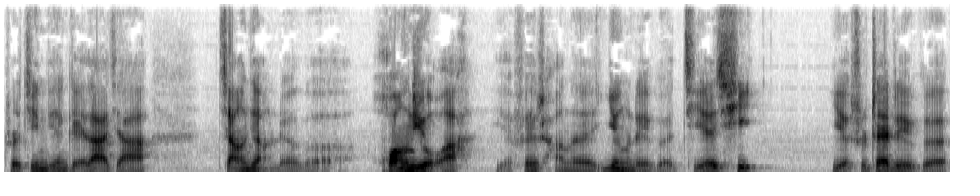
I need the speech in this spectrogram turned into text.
这是今天给大家讲讲这个黄酒啊，也非常的应这个节气，也是在这个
